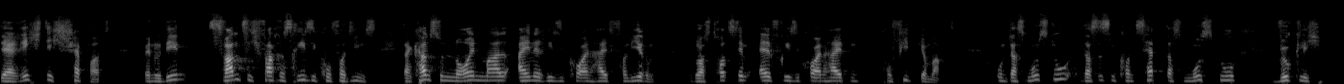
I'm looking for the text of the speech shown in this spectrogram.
der richtig scheppert, wenn du den 20-faches Risiko verdienst, dann kannst du neunmal eine Risikoeinheit verlieren. Und du hast trotzdem elf Risikoeinheiten Profit gemacht. Und das musst du, das ist ein Konzept, das musst du wirklich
